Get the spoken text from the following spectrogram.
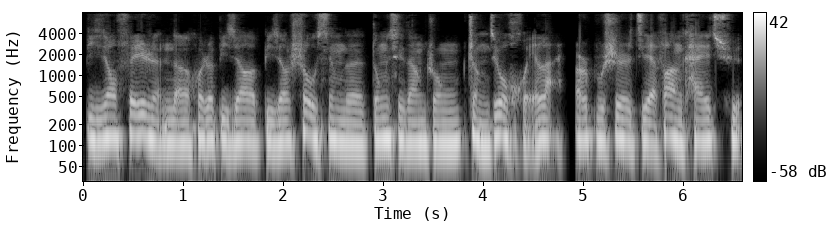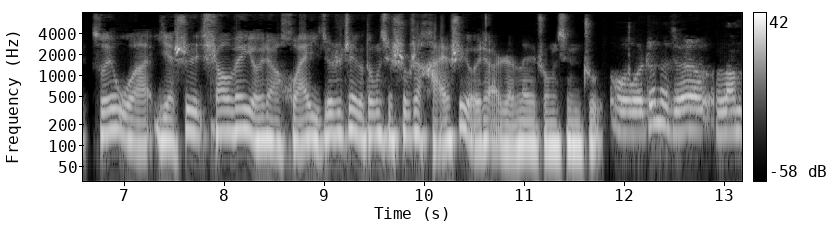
比较非人的或者比较比较兽性的东西当中拯救回来，而不是解放开去。所以我也是稍微有一点怀疑，就是这个东西是不是还是有一点人类中心主义？我我真的觉得浪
